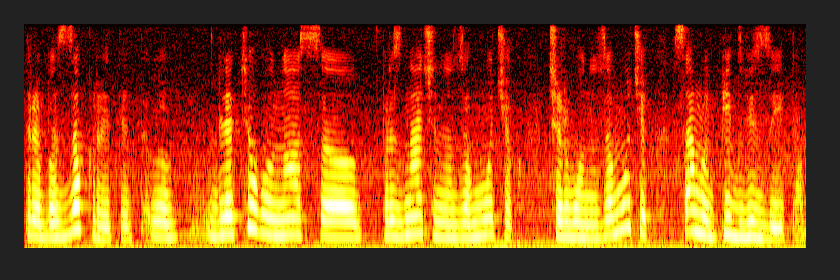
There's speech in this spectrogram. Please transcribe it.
треба закрити. Е, Для цього у нас е, призначено замочок, червоний замочок саме під візитом.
